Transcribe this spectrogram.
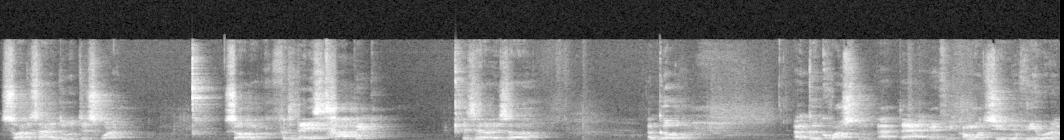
So I decided to do it this way. So for today's topic is a is a a good one a good question at that. If you, I want you, the viewer,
